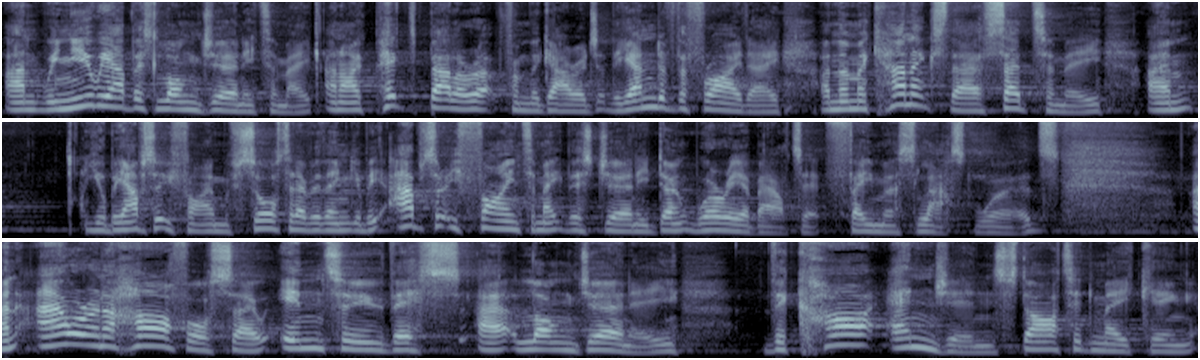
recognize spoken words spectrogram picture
and we knew we had this long journey to make. And I picked Bella up from the garage at the end of the Friday, and the mechanics there said to me, um, You'll be absolutely fine. We've sorted everything. You'll be absolutely fine to make this journey. Don't worry about it. Famous last words. An hour and a half or so into this uh, long journey, the car engine started making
